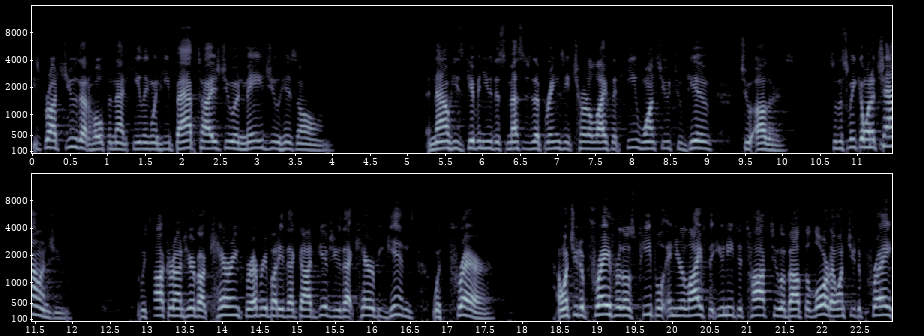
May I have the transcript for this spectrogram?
He's brought you that hope and that healing when He baptized you and made you His own. And now He's given you this message that brings eternal life that He wants you to give to others. So this week I want to challenge you. We talk around here about caring for everybody that God gives you. That care begins with prayer. I want you to pray for those people in your life that you need to talk to about the Lord. I want you to pray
